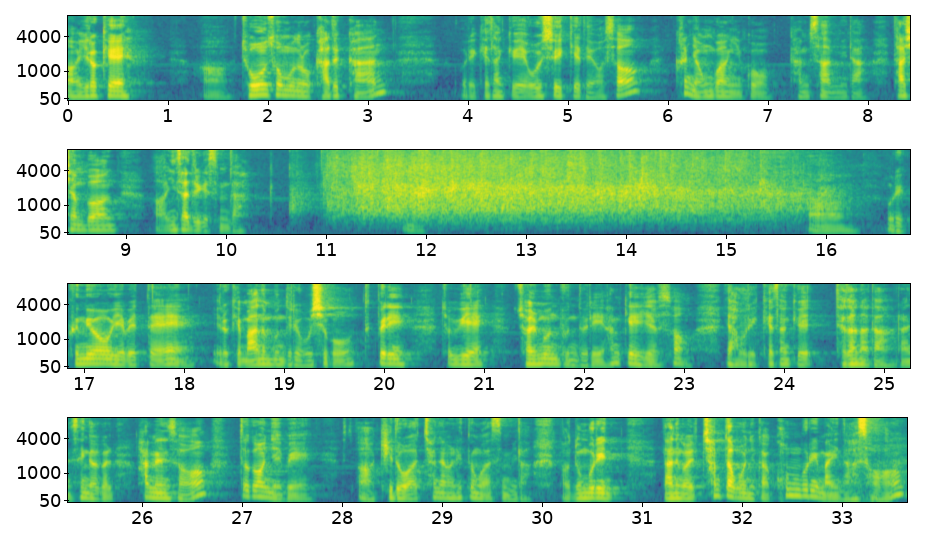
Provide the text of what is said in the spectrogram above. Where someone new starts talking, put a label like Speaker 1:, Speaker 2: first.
Speaker 1: 어, 이렇게 어, 좋은 소문으로 가득한 우리 계산교회에 올 수 있게 되어서 큰 영광이고 감사합니다. 다시 한번 어, 인사드리겠습니다. 어, 우리 금요 예배 때 이렇게 많은 분들이 오시고 특별히 저 위에 젊은 분들이 함께 계셔서 야 우리 계산교회 대단하다라는 생각을 하면서 뜨거운 예배 아, 기도와 찬양을 했던 것 같습니다. 막 눈물이 나는 걸 참다 보니까 콧물이 많이 나서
